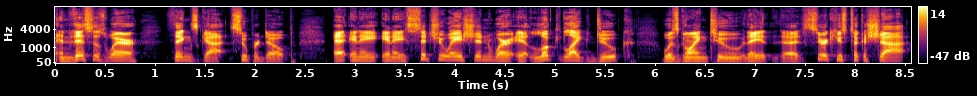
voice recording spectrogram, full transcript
And this is where things got super dope in a in a situation where it looked like Duke was going to they uh, Syracuse took a shot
